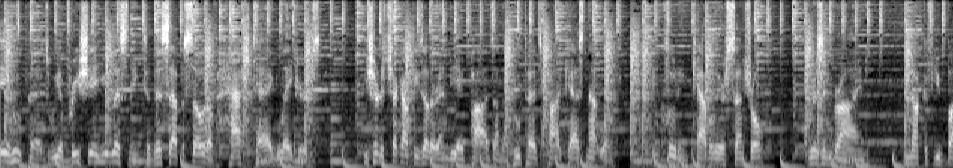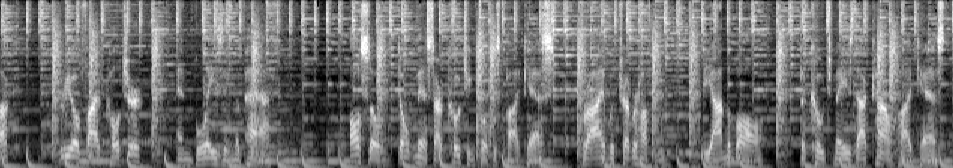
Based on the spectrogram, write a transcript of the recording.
Hey, Hoopheads, we appreciate you listening to this episode of Hashtag Lakers. Be sure to check out these other NBA pods on the Hoopheads Podcast Network, including Cavalier Central, Risen Grind, Nuck If You Buck, 305 Culture, and Blazing the Path. Also, don't miss our coaching focused podcasts Thrive with Trevor Huffman, Beyond the Ball, the CoachMaze.com podcast,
